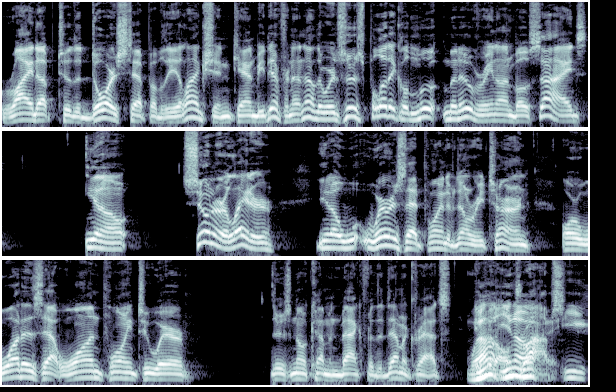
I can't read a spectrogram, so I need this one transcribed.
right up to the doorstep of the election can be different. In other words, there's political mo- maneuvering on both sides. You know, sooner or later, you know, wh- where is that point of no return, or what is that one point to where there's no coming back for the Democrats. Well, if it all you know, drops. you-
